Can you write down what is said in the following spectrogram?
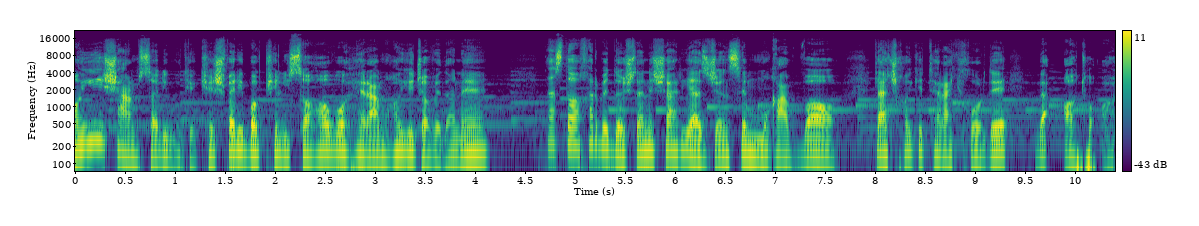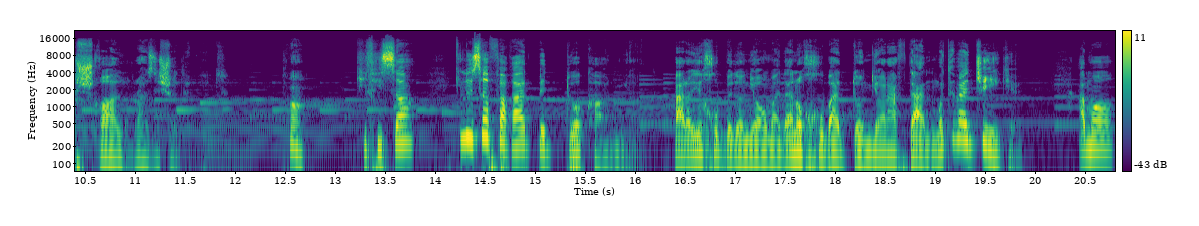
مایه شرمساری بود که کشوری با کلیساها و حرمهای جاودانه دست آخر به داشتن شهری از جنس مقوا، گچهای ترک خورده و آت آشغال راضی شده بود. ها، کلیسا؟ کلیسا فقط به دو کار میاد. برای خوب به دنیا آمدن و خوب از دنیا رفتن متوجهی که اما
